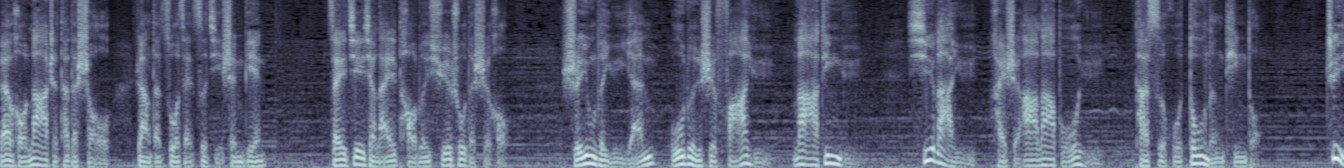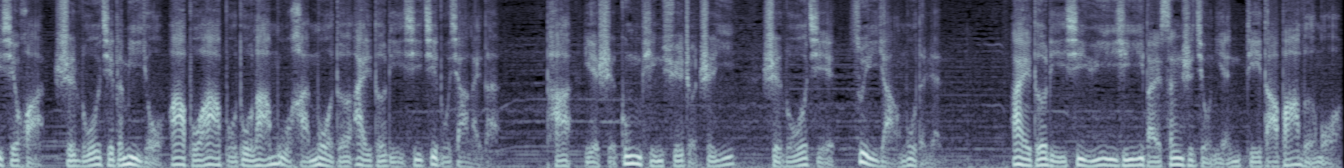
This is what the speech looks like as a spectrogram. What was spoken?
然后拉着他的手，让他坐在自己身边。在接下来讨论学术的时候，使用的语言无论是法语、拉丁语、希腊语还是阿拉伯语，他似乎都能听懂。这些话是罗杰的密友阿布阿卜杜拉穆罕默德艾德里希记录下来的。他也是宫廷学者之一，是罗杰最仰慕的人。艾德里希于一一一百三十九年抵达巴勒莫，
